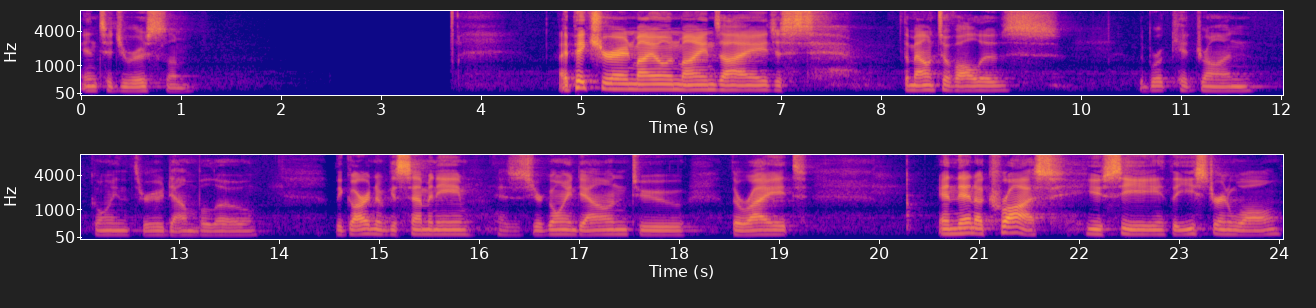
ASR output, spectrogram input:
into Jerusalem I picture in my own mind's eye just the Mount of Olives, the brook Kidron going through down below, the Garden of Gethsemane as you're going down to the right. And then across, you see the eastern wall.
